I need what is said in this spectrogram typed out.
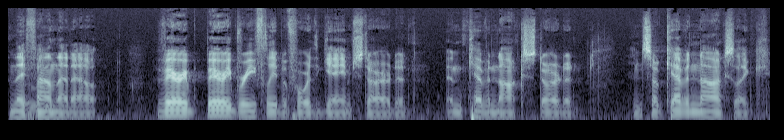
and they found that out very, very briefly before the game started, and Kevin Knox started, and so Kevin Knox, like,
